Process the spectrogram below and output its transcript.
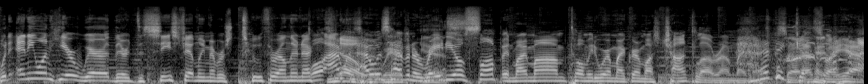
Would anyone here wear their deceased family member's tooth around their neck? Well, I no. was, I was having a radio Yes. slump, and my mom told me to wear my grandma's chancla around my neck. So that's why, yeah,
